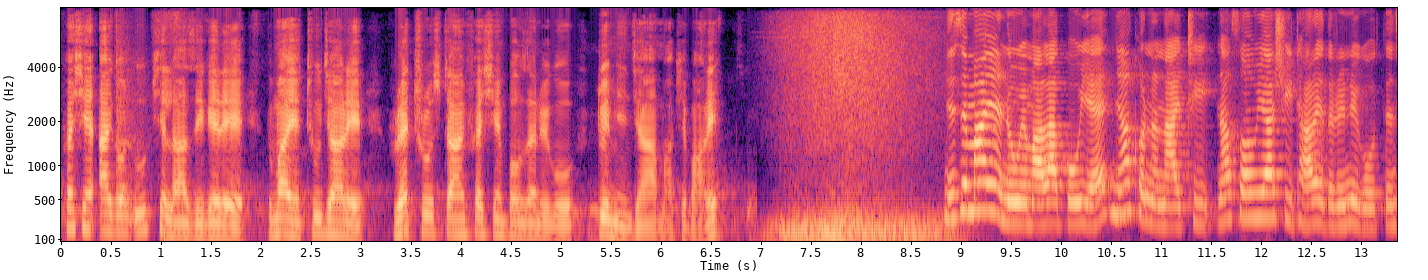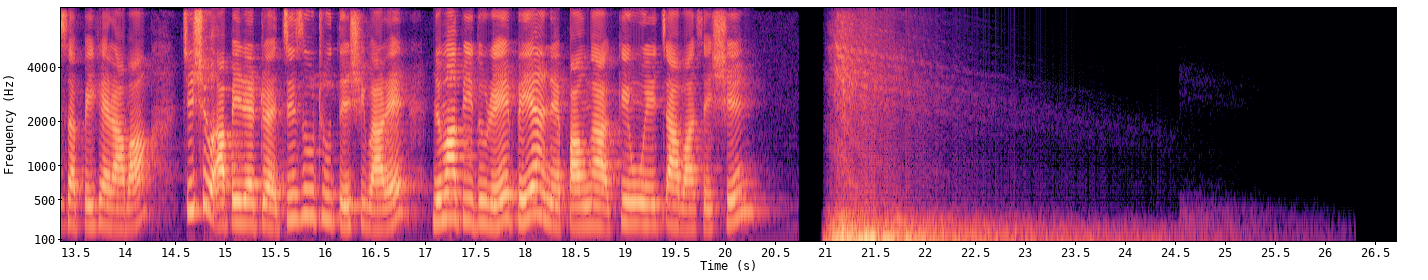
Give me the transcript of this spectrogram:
fashion icon ဦးဖြစ်လာစေခဲ့တဲ့သူမရဲ့ထူးခြားတဲ့ retro style fashion ပုံစံတွေကိုတွေ့မြင်ကြရမှာဖြစ်ပါတယ်။မြစမရဲ့နိုဝင်ဘာလ9ရက်ည9:00နာရီထိနောက်ဆုံးရရှိထားတဲ့သတင်းတွေကိုတင်ဆက်ပေးခဲ့တာပါ ကြည့်ရှုအားပေးတဲ့အတွက်ကျေးဇူးထူးတင်ရှိပါတယ်မြမပြည်သူတွေဘေးရန်နဲ့ပေါင်းကကင်းဝေးကြပါစေရှင်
